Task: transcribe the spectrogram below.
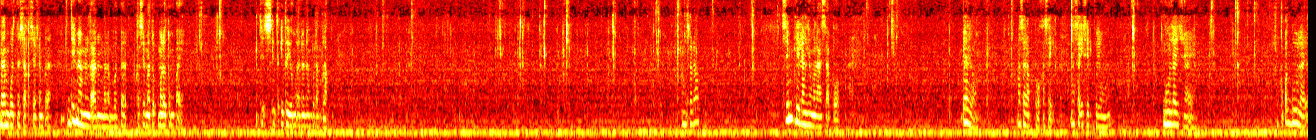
malambot na siya kasi siyempre. Hindi naman gaano malambot pero, kasi malutong pa eh. Ito, ito yung ano ng bulaklak. Ang sarap. Simple lang yung lasa po. Pero, masarap po kasi nasa isip ko yung gulay siya eh. So, kapag gulay,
